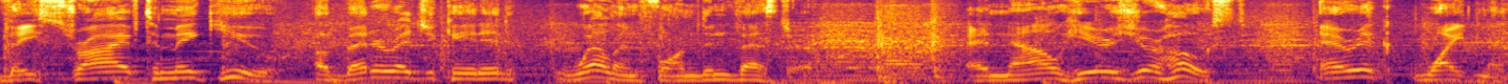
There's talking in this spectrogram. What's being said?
they strive to make you a better educated, well informed investor. And now here's your host, Eric Whiteman.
